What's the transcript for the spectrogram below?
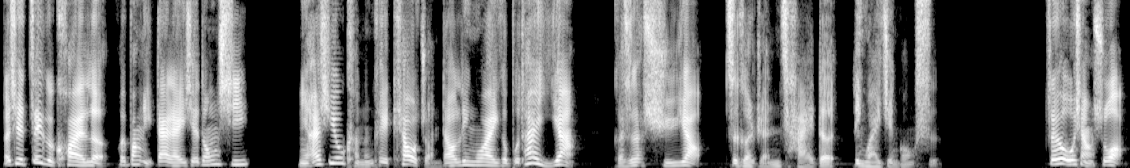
而且这个快乐会帮你带来一些东西，你还是有可能可以跳转到另外一个不太一样，可是需要。这个人才的另外一间公司。最后，我想说，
